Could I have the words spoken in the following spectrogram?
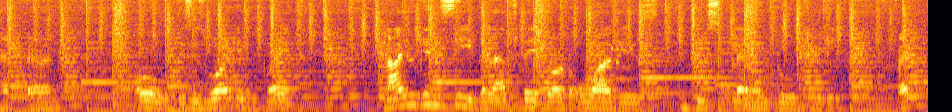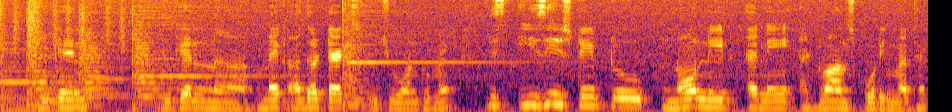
Net parent oh this is working great. Now you can see the labstech.org is displaying into 3d right? You can you can uh, make other text which you want to make. This easy step to no need any advanced coding method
